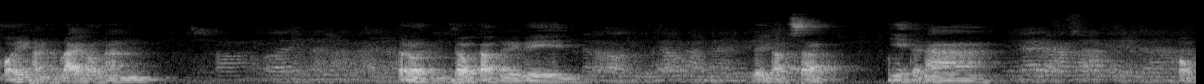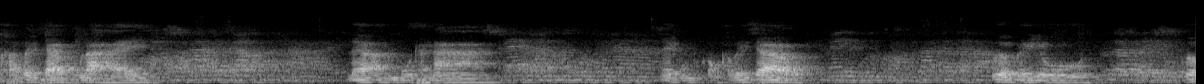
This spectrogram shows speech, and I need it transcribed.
ขอให้ท่านทั้งหลายเหล่านั้น ตลอดถึงเจ้ากรรมในเวรได้รับทราบเจตนาของข้าพเจ้าทั้งหลาย และอนุโมทนา ในบุญของข้าพเจ้า เพื่อประโยชน์ เพื่อ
